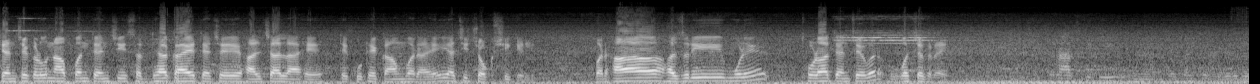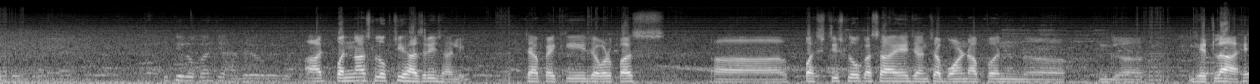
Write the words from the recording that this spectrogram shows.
त्यांच्याकडून आपण त्यांची सध्या काय त्याचे हालचाल आहे ते कुठे कामवर आहे याची चौकशी केली. पण हा हजेरीमुळे थोडा त्यांच्यावर वचक राहील. किती लोकांची हजेरी होती किती लोकांची हजेरी वगैरे आज पन्नास लोकची हाजरी झाली. त्यापैकी जवळपास पस्तीस लोक असा आहे ज्यांचा बॉन्ड आपण घेतला आहे.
